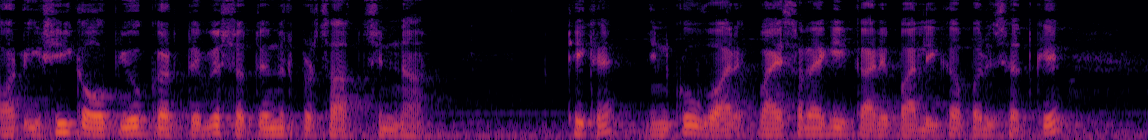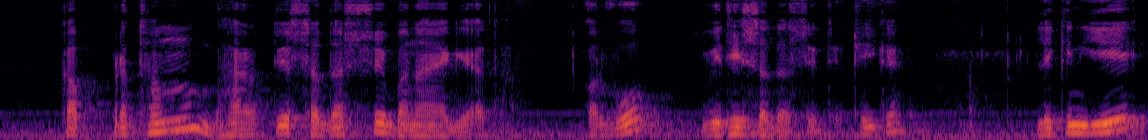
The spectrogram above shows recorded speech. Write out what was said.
और इसी का उपयोग करते हुए सत्येंद्र प्रसाद सिन्हा, ठीक है, इनको वायसराय की कार्यपालिका परिषद के, का प्रथम भारतीय सदस्य बनाया गया था और वो विधि सदस्य थे, ठीक है। लेकिन ये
